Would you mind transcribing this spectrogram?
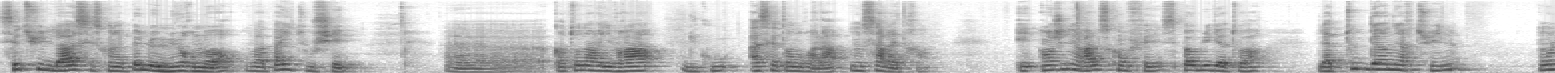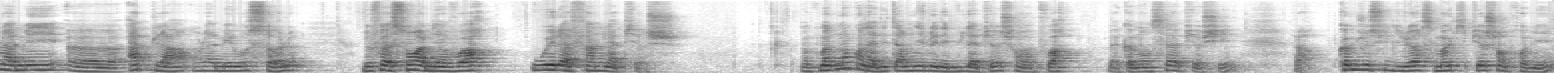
Ces tuiles-là, c'est ce qu'on appelle le mur mort, on ne va pas y toucher. Euh, quand on arrivera du coup à cet endroit-là, on s'arrêtera. Et en général, ce qu'on fait, c'est pas obligatoire, la toute dernière tuile, on la met euh, à plat, on la met au sol, de façon à bien voir où est la fin de la pioche. Donc maintenant qu'on a déterminé le début de la pioche, on va pouvoir bah, commencer à piocher. Alors, comme je suis le dealer, c'est moi qui pioche en premier.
